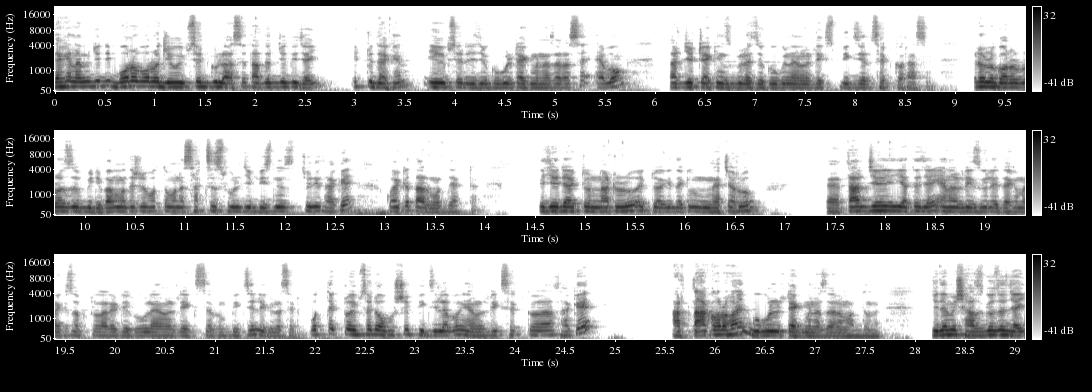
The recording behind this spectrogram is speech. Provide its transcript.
দেখেন, আমি যদি বড় বড় যে ওয়েবসাইটগুলো আছে, তাদের যদি যাই, একটু দেখেন, এই ওয়েবসাইটে যে গুগল ট্যাগ ম্যানেজার আছে এবং তার যে ট্র্যাকিংসগুলো আছে গুগল অ্যানালিটিক্স পিক্সেল সেট করা আছে। এটা হলো গরব ব্রাউজার বিডি বাংলাদেশের বর্তমানে সাকসেসফুল যে বিজনেস যদি থাকে, কয়েকটা তার মধ্যে একটা। এই যে এটা একটু নাটুরু, একটু আগে দেখলাম ন্যাচারো তার যে ইয়াতে যাই অ্যানালিটিক্সগুলো দেখে মাইক্রোসফট ক্লারিটি গুগল অ্যানালিটিক্স এবং পিক্সেল এগুলো সেট প্রত্যেকটা ওয়েবসাইটে অবশ্যই পিক্সেল এবং অ্যানালিটিক্স সেট করা থাকে। আর তা করা হয় গুগল ট্যাগ ম্যানেজারের মাধ্যমে। যদি আমি সাজগোজে যাই,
